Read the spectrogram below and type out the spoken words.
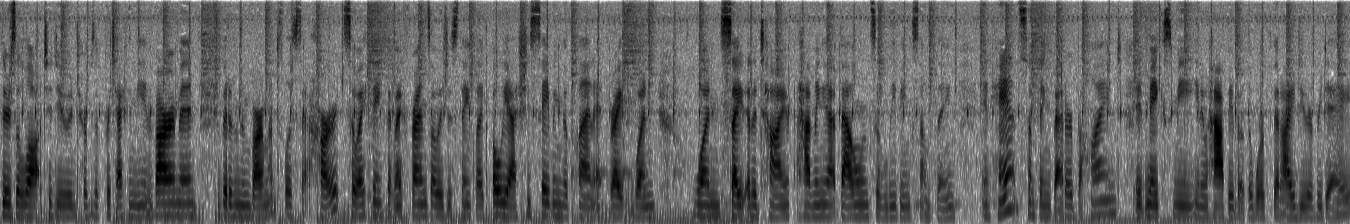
There's a lot to do in terms of protecting the environment, a bit of an environmentalist at heart. So I think that my friends always just think like, oh yeah, she's saving the planet, right? One, one site at a time, having that balance of leaving something enhanced, something better behind. It makes me, you know, happy about the work that I do every day.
